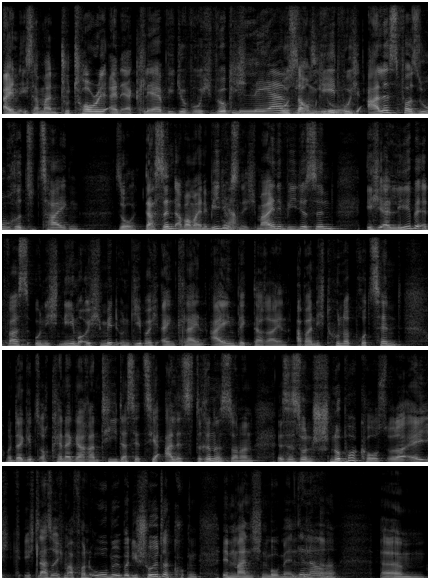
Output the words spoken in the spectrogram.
ein, ich sag mal, ein Tutorial, ein Erklärvideo, wo ich wirklich, wo es darum geht, wo ich alles versuche zu zeigen. So, das sind aber meine Videos ja. nicht. Meine Videos sind, ich erlebe etwas und ich nehme euch mit und gebe euch einen kleinen Einblick da rein, aber nicht 100%. Und da gibt es auch keine Garantie, dass jetzt hier alles drin ist, sondern es ist so ein Schnupperkurs oder ey, ich, ich lasse euch mal von oben über die Schulter gucken in manchen Momenten. Genau. Ne? Ähm,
